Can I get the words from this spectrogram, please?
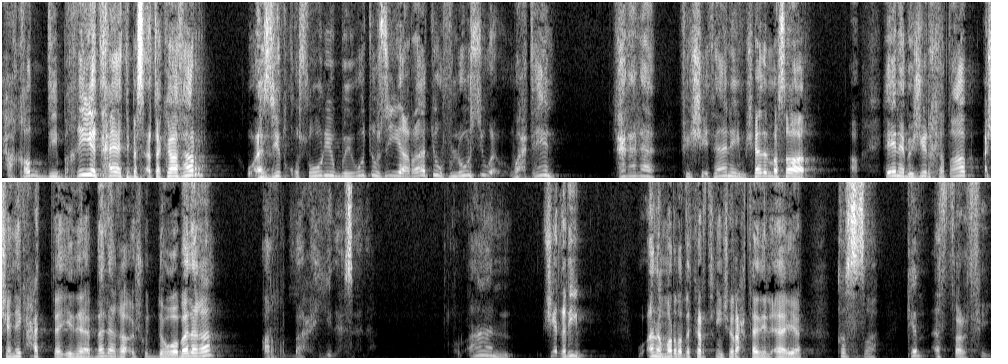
حقضي بقية حياتي بس أتكاثر وأزيد قصوري وبيوتي وزياراتي وفلوسي وبعدين؟ لا لا لا في شيء ثاني مش هذا المسار. آه. هنا بيجي الخطاب عشان هيك حتى إذا بلغ أشده وبلغ أربعين سنة. القرآن شيء غريب. وأنا مرة ذكرت حين شرحت هذه الآية قصة كم أثرت في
